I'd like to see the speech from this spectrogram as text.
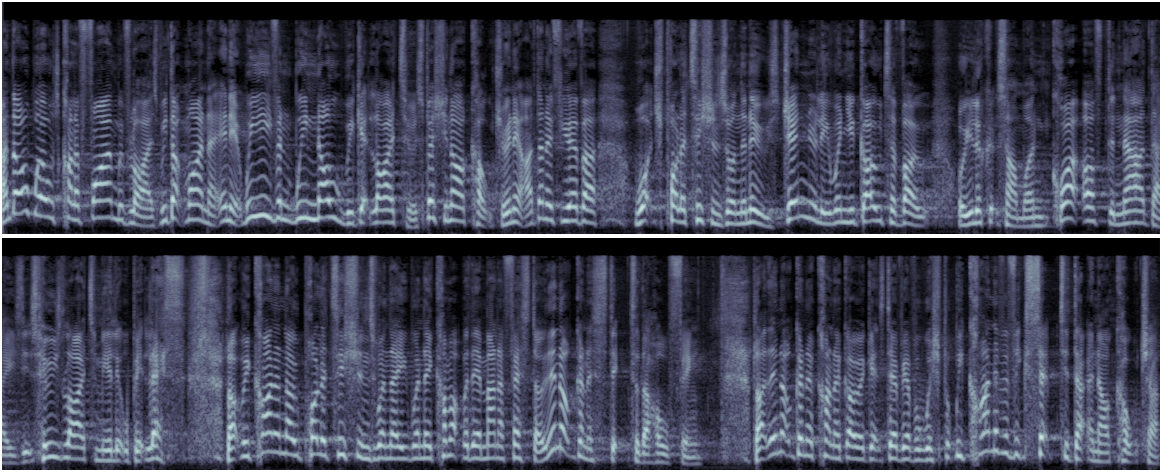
And our world's kind of fine with lies. We don't mind that, innit? We even, we know we get lied to, especially in our culture, innit? I don't know if you ever watch politicians on the news. Generally, when you go to vote or you look at someone, quite often nowadays, it's who's lied to me a little bit less. Like, we kind of know politicians, when they, when they come up with their manifesto, they're not going to stick to the whole thing. Like, they're not going to kind of go against every other wish, but we kind of have accepted that in our culture.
